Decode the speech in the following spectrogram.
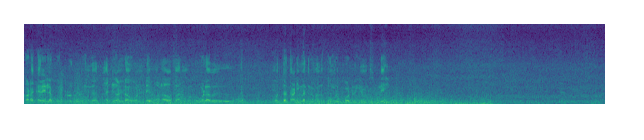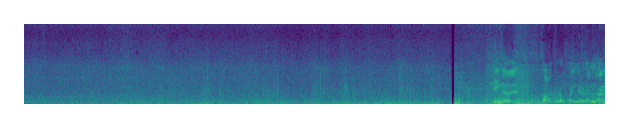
கடற்கரையில் போட்டிருக்கிற இந்த கல்லுகளில் ஒன்றே அளவு பாருங்க. எவ்வளவு மொத்த தனிமத்தில் வந்து பொங்கல் போட்டிருக்கணும்னு சொல்லி. நீங்கள் பார்க்குறப்ப இந்த இடம் தான்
